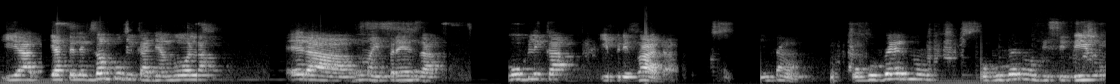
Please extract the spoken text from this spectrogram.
e a, e a televisão pública de Angola era uma empresa pública e privada. Então, o governo, o governo decidiu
